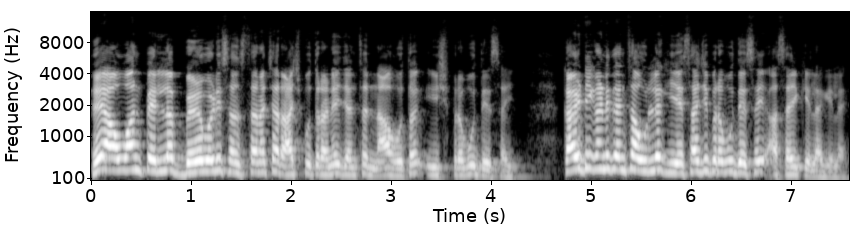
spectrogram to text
हे आव्हान पेललं बेळवडी संस्थानाच्या राजपुत्राने ज्यांचं नाव होतं ईशप्रभू देसाई. काही ठिकाणी त्यांचा उल्लेख येसाजी प्रभू देसाई असाही केला गेलाय.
